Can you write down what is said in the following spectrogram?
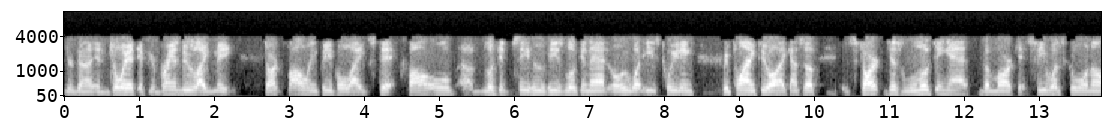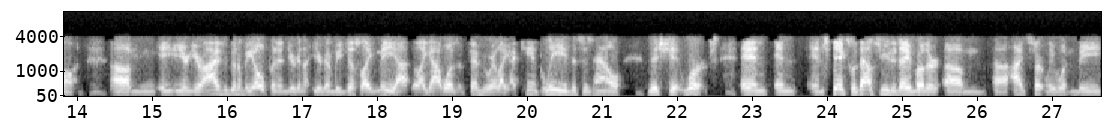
you're going to enjoy it. If you're brand new like me, start following people like Stick. Follow, uh, look at see who he's looking at or what he's tweeting, replying to, all that kind of stuff start just looking at the market, see what's going on. Um, your your eyes are going to be open, and you're gonna you're gonna be just like me, I, like I was in February. Like I can't believe this is how this shit works. And and and sticks without you today, brother. Um, uh, I certainly wouldn't be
